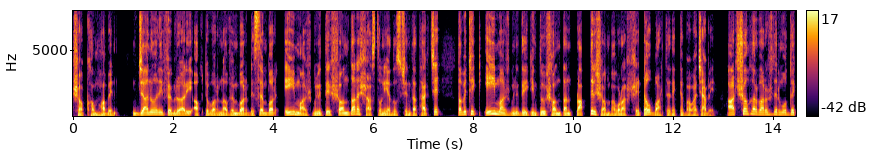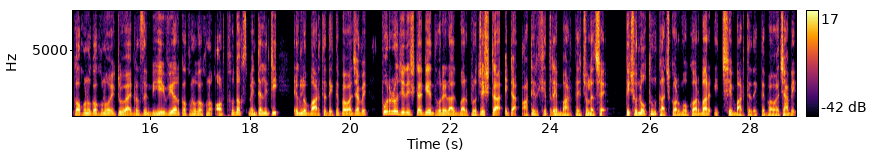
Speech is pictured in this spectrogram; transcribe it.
সক্ষম হবেন। January, February, October, November, December এই মাসগুলিতে সন্তানের স্বাস্থ্য নিয়ে দুশ্চিন্তা থাকছে। তবে ঠিক এই মাসগুলিতেই কিন্তু সন্তান প্রাপ্তির সম্ভাবনা সেটাও বাড়তে দেখতে পাওয়া যাবে। আট সংখ্যার মানুষদের মধ্যে কখনো কখনো একটু অ্যাগ্রেসিভ বিহেভিয়ার কখনো কখনো অর্থোডক্স মেন্টালিটি এগুলো বাড়তে দেখতে পাওয়া যাবে। পুরনো জিনিসটাকে ধরে রাখবার প্রচেষ্টা এটা আটের ক্ষেত্রে বাড়তে চলেছে। কিছু নতুন কাজকর্ম করবার ইচ্ছে বাড়তে দেখতে পাওয়া যাবে।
